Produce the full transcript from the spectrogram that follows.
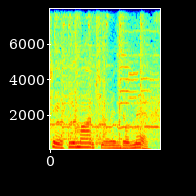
Himanshu in the mix.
